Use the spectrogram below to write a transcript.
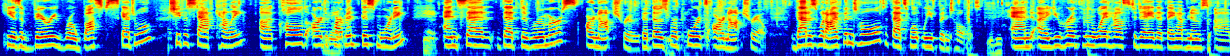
he has a very robust schedule. Chief of Staff Kelly uh, called our department this morning and said that the rumors are not true, that those reports are not true. That is what I've been told. That's what we've been told. And uh, you heard from the White House today that they have no, uh,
